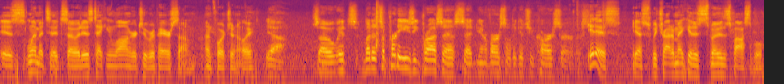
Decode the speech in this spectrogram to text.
is limited, so it is taking longer to repair some. Unfortunately, Yeah. So it's but it's a pretty easy process at Universal to get your car serviced. it is. Yes, we try to make it as smooth as possible.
